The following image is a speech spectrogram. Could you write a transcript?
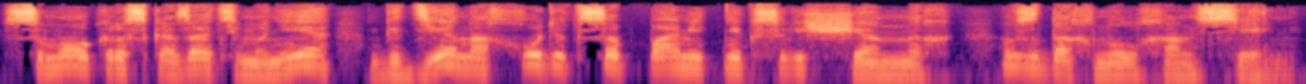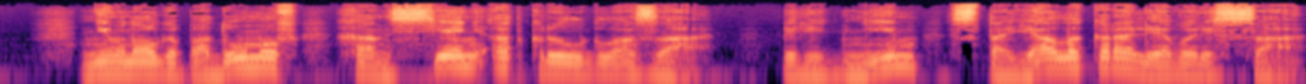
смог рассказать мне, где находится памятник священных, — вздохнул Хан Сень. Немного подумав, Хан Сень открыл глаза. Перед ним стояла королева леса.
